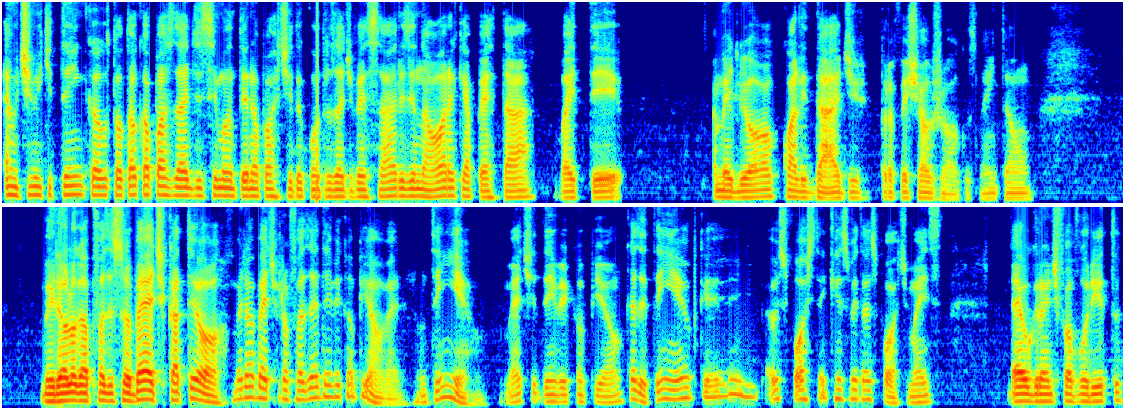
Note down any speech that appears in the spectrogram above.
é um time que tem total capacidade de se manter na partida contra os adversários e na hora que apertar vai ter a melhor qualidade para fechar os jogos, né? Então, melhor lugar para fazer sua bet, KTO. Melhor bet para fazer é Denver campeão, velho. Não tem erro. Mete Denver campeão. Quer dizer, tem erro porque é o esporte, tem que respeitar o esporte, mas é o grande favorito.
